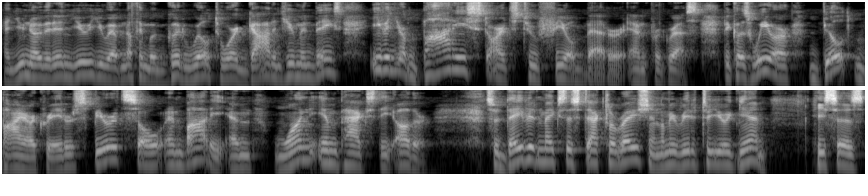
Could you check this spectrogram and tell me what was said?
and you know that in you you have nothing but goodwill toward God and human beings, even your body starts to feel better and progress because we are built by our Creator, spirit, soul, and body, and one impacts the other. So David makes this declaration. Let me read it to you again. He says,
